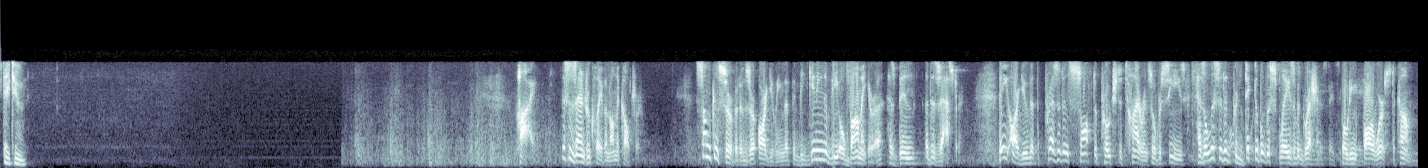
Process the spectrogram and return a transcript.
Stay tuned. Hi, this is Andrew Klavan on The Culture. Some conservatives are arguing that the beginning of the Obama era has been a disaster. They argue that the president's soft approach to tyrants overseas has elicited predictable displays of aggression, boding far worse to come.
